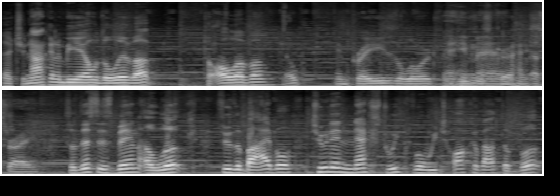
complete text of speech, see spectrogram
that you're not going to be able to live up to all of them. Nope. And praise the Lord for Jesus Amen. Christ. That's right. So this has been a look through the Bible. Tune in next week where we talk about the book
